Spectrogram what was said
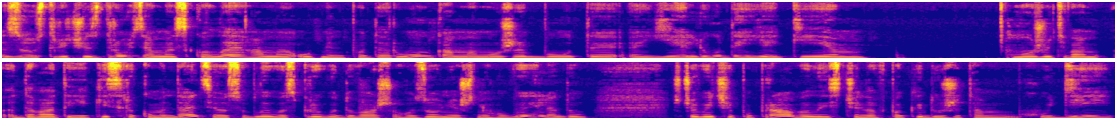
Зустрічі з друзями, з колегами, обмін подарунками може бути. Є люди, які можуть вам давати якісь рекомендації, особливо з приводу вашого зовнішнього вигляду, що ви чи поправились, чи навпаки, дуже там худі,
